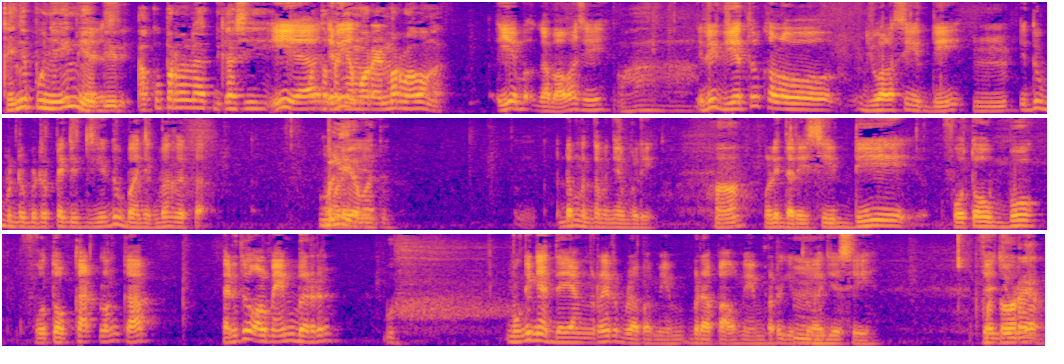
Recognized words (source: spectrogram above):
Kayaknya punya ini ya. Diri, aku pernah lihat dikasih Iya, jadi- and more bawa nggak? Iya, gak bawa sih. Wah. Jadi dia tuh kalau jual CD Hmm. itu bener-bener packagingnya tuh banyak banget pak. Beli sama tuh? Ada temen-temennya beli. Hah? Mulai dari CD, photobook, photocard lengkap. Dan itu all member. Mungkin ada yang rare berapa mem berapa all member gitu aja sih. Dan Foto juga- rare?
